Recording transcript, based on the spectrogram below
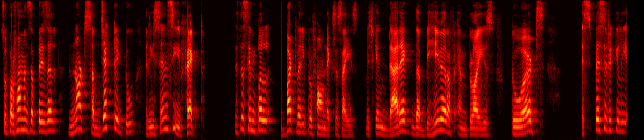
So, performance appraisal not subjected to recency effect is a simple but very profound exercise which can direct the behavior of employees towards specifically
